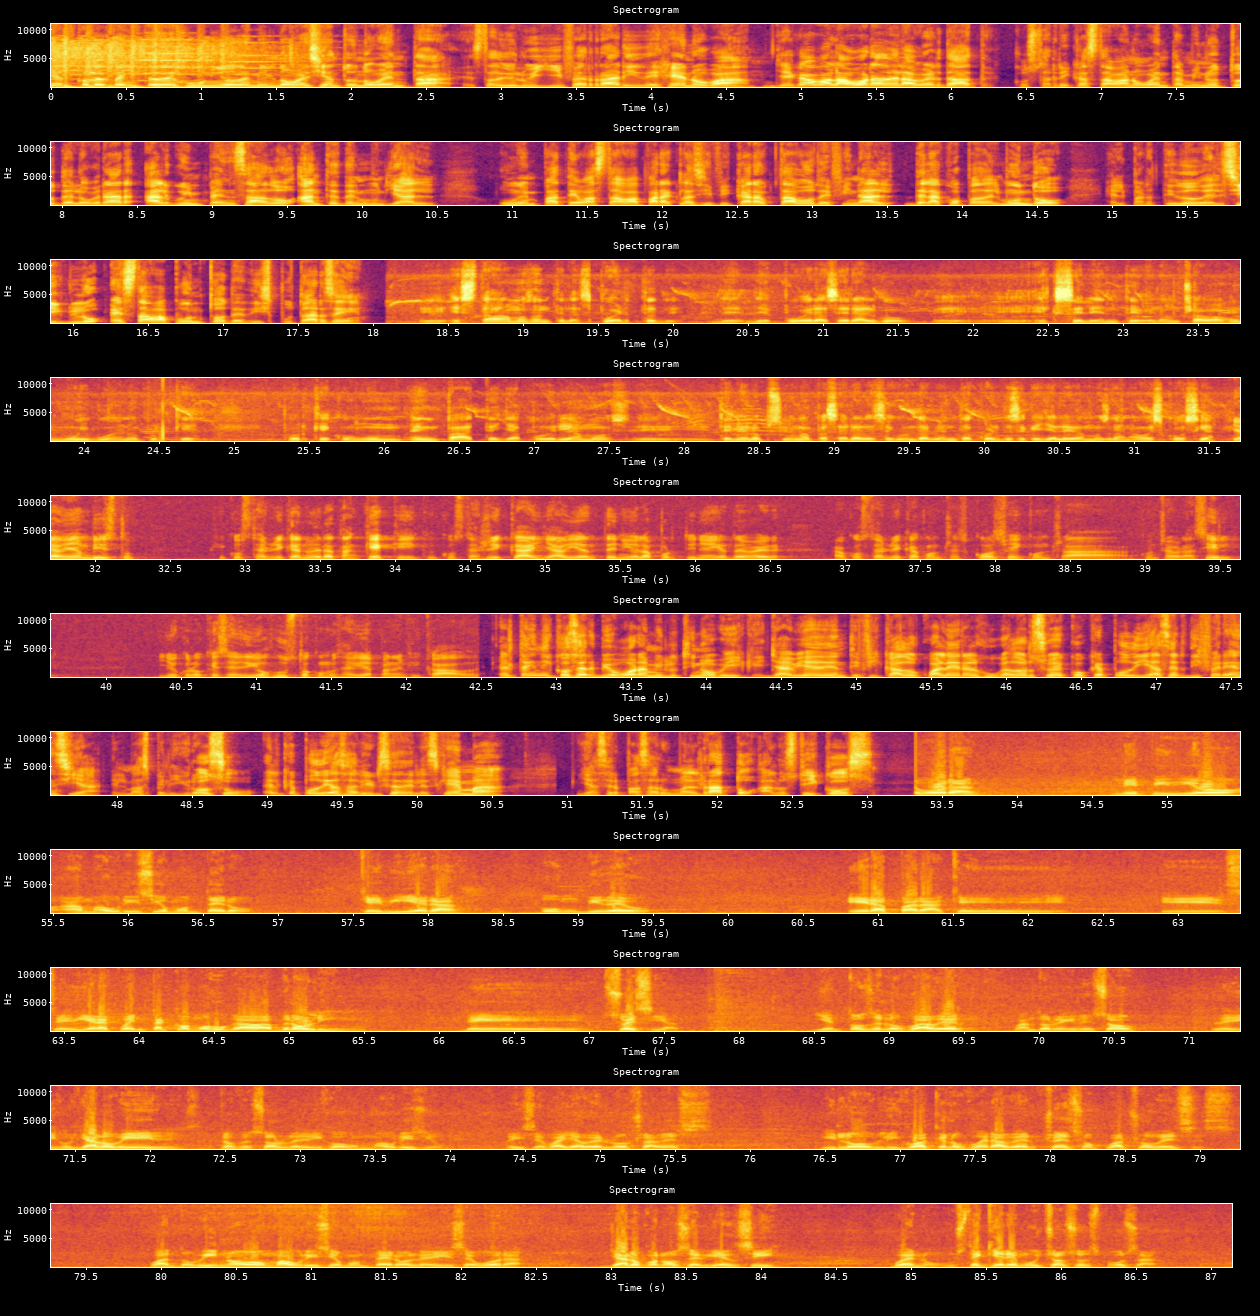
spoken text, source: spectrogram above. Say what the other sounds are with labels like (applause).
Miércoles 20 de junio de 1990, Estadio Luigi Ferrari de Génova. Llegaba la hora de la verdad. Costa Rica estaba a 90 minutos de lograr algo impensado antes del Mundial. Un empate bastaba para clasificar a octavos de final de la Copa del Mundo. El partido del siglo estaba a punto de disputarse. Eh, estábamos ante las puertas de, poder hacer algo eh, excelente, era un trabajo muy bueno porque porque con un empate ya podríamos eh, tener opción a pasar a la segunda ronda. Acuérdese que ya le habíamos ganado a Escocia. Ya habían visto que Costa Rica no era tan queque y que Costa Rica ya habían tenido la oportunidad de ver a Costa Rica contra Escocia y contra, contra Brasil. yo creo que se dio justo como se había planificado. El técnico serbio Bora Milutinovic ya había identificado cuál era el jugador sueco que podía hacer diferencia, el más peligroso, el que podía salirse del esquema y hacer pasar un mal rato a los ticos. Bora le pidió a Mauricio Montero que viera un video. Era para que eh, se diera cuenta cómo jugaba Brolin de Suecia. Y entonces lo fue a ver. Cuando regresó, le dijo, ya lo vi, el profesor le dijo Mauricio, le dice, vaya a verlo otra vez. Y lo obligó a que lo fuera a ver tres o cuatro veces. Cuando vino Mauricio Montero, le dice, Bora, ¿ya lo conoce bien? Sí. Bueno, ¿usted quiere mucho a su esposa?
